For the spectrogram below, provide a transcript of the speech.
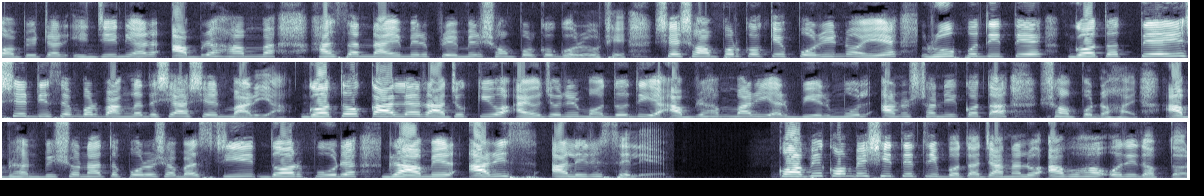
কম্পিউটার ইঞ্জিনিয়ার আব্রাহাম হাসান নাইমের প্রেমের সম্পর্ক গড়ে ওঠে। সে সম্পর্ককে পরিণয়ে রূপ দিতে গত তেইশে ডিসেম্বর বাংলাদেশে আসেন মারিয়া। গতকাল রাজকীয় আয়োজনের মধ্য দিয়ে আব্রাহাম মারিয়ার বিয়ের মূল আনুষ্ঠানিকতা সম্পন্ন হয়। আব্রাহাম বিশ্বনাথ পৌরসভার শ্রী দরপুর গ্রামের আরিস আলীর ছেলে। কবে কমবে শীতের তীব্রতা জানালো আবহাওয়া অধিদপ্তর।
